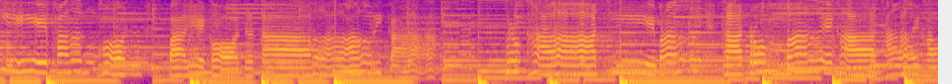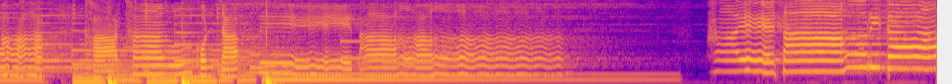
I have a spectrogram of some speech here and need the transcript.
ที่พัก ไปก่อนเธอสาริกา เพราะขาดที่ไม้ขาดร่มไม้ขาดชายคาขาดทั้งคนจะเมตตา ให้สาริกา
